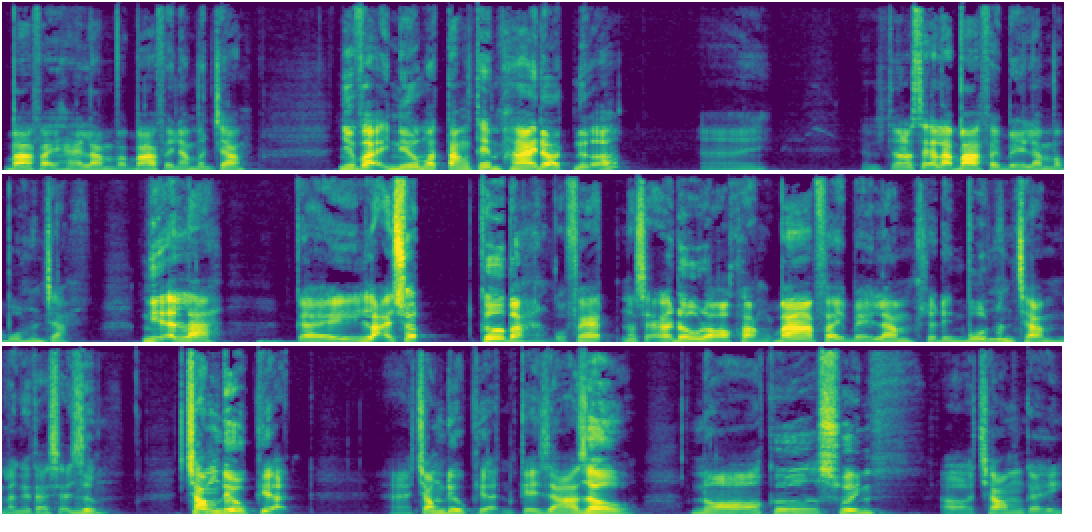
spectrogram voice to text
3,25 và 3,5%. Như vậy nếu mà tăng thêm hai đợt nữa đấy, nó sẽ là 3,75 và 4%. Nghĩa là cái lãi suất cơ bản của Fed nó sẽ ở đâu đó khoảng 3,75 cho đến 4% là người ta sẽ dừng. Trong điều kiện à, trong điều kiện cái giá dầu nó cứ swing ở trong cái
